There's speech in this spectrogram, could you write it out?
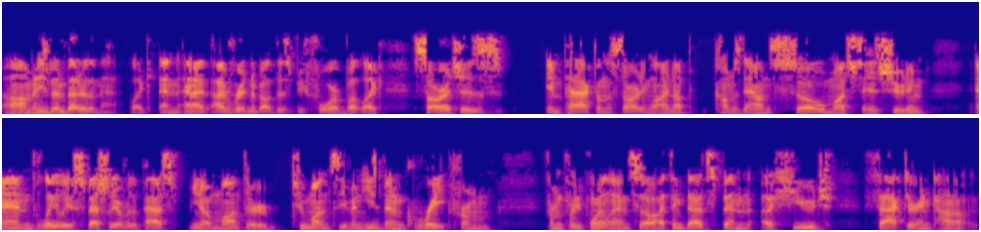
Um, and he's been better than that. Like, and, and I, I've written about this before, but like Saric's impact on the starting lineup comes down so much to his shooting. And lately, especially over the past, you know, month or two months even, he's been great from, from three point land. So I think that's been a huge factor in kind of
